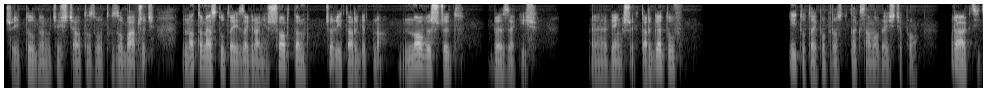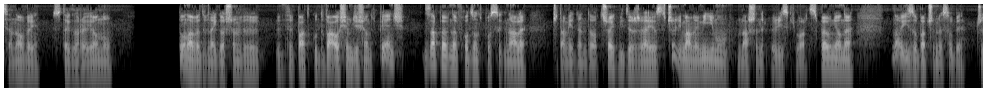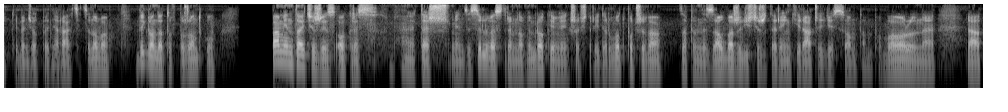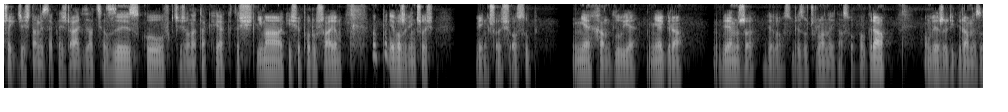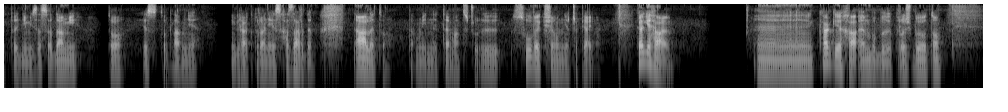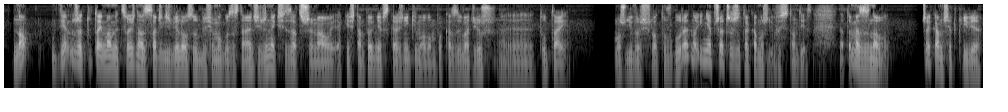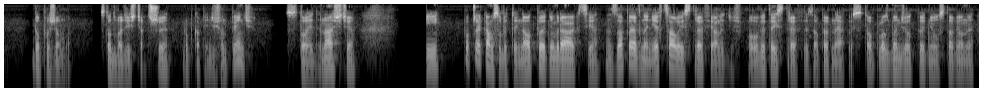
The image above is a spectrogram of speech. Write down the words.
Czyli tu bym gdzieś chciał to złoto zobaczyć. Natomiast tutaj zagranie short term, czyli target na nowy szczyt bez jakichś e, większych targetów. I tutaj po prostu tak samo wejście po reakcji cenowej z tego rejonu. Tu nawet w najgorszym wy wypadku 2,85, zapewne wchodząc po sygnale, czy tam 1 do 3 widzę, że jest, czyli mamy minimum nasze risk reward spełnione. No i zobaczymy sobie, czy tutaj będzie odpowiednia reakcja cenowa. Wygląda to w porządku. Pamiętajcie, że jest okres e, też między Sylwestrem, Nowym Rokiem. Większość traderów odpoczywa. Zapewne zauważyliście, że te rynki raczej gdzieś są tam powolne, raczej gdzieś tam jest jakaś realizacja zysków, gdzieś one tak jak te ślimaki się poruszają, no, ponieważ większość, większość osób nie handluje, nie gra. Wiem, że wiele osób jest uczulonych na słowo gra. Mówię, jeżeli gramy z odpowiednimi zasadami, to jest to dla mnie gra, która nie jest hazardem. Ale to tam inny temat. Y, słówek się nie czepiajmy. KGHM. Yy, KGHM, bo były prośby o to. No, wiem, że tutaj mamy coś na zasadzie, gdzie wiele osób by się mogło zastanawiać, rynek się zatrzymał, jakieś tam pewnie wskaźniki mogą pokazywać już yy, tutaj możliwość lotu w górę, no i nie przeczę, że taka możliwość stąd jest. Natomiast znowu, czekam cierpliwie do poziomu 123.55, 111 i Poczekam sobie tutaj na odpowiednią reakcję. Zapewne nie w całej strefie, ale gdzieś w połowie tej strefy. Zapewne jakoś stop loss będzie odpowiednio ustawiony.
